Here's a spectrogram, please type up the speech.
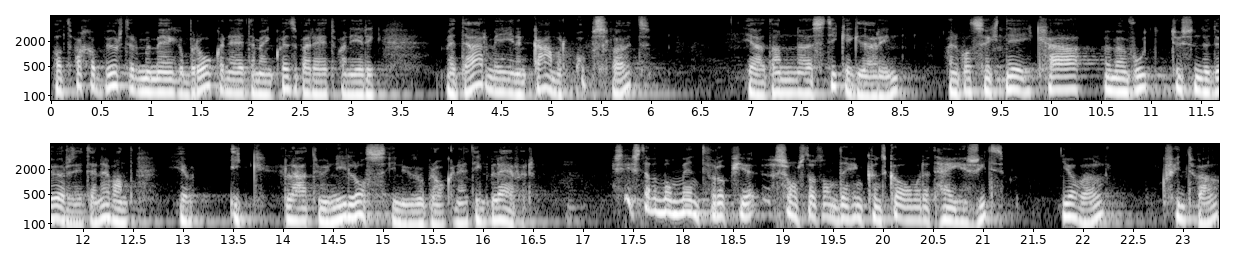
want, wat gebeurt er met mijn gebrokenheid en mijn kwetsbaarheid wanneer ik me daarmee in een kamer opsluit? Ja, dan uh, stik ik daarin. En God zegt, nee, ik ga met mijn voet tussen de deur zitten, hè, want je, ik laat u niet los in uw gebrokenheid, ik blijf er. Is, is dat het moment waarop je soms tot ontdekking kunt komen dat hij je ziet? Jawel, ik vind wel.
